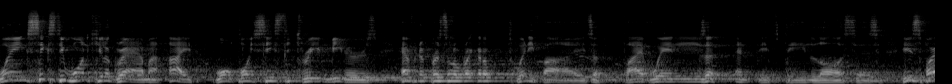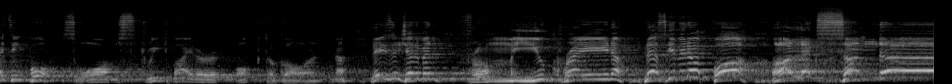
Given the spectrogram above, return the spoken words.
Weighing 61 kilogram, height 1.63 meters, having a personal record of 20 fights, 5 wins, and 15 losses. He's fighting for Swarm Street Fighter Octagon. Ladies and gentlemen, from Ukraine, let's give it up for Alexander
